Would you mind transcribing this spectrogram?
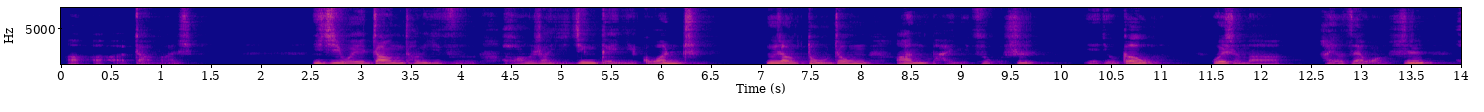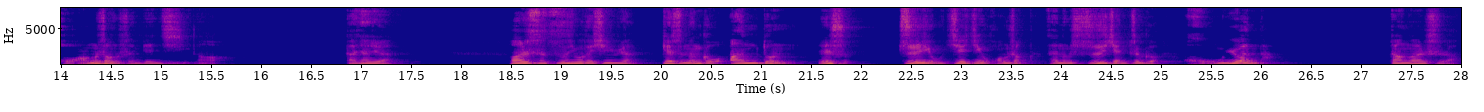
啊啊啊，张安世，你既为张腾一子，皇上已经给你官职，又让杜周安排你做事，也就够了。为什么还要再往身皇上身边挤呢？大将军。安氏自幼的心愿便是能够安顿人世，只有接近皇上，才能实现这个宏愿呐。张安世啊，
